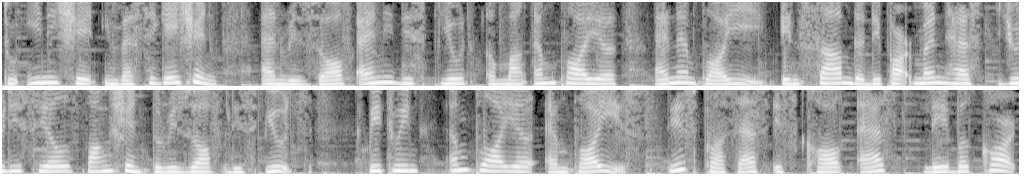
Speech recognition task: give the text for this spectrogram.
to initiate investigation and resolve any dispute among employer and employee. In sum, the department has judicial function to resolve disputes between employer employees. This process is called as labor court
